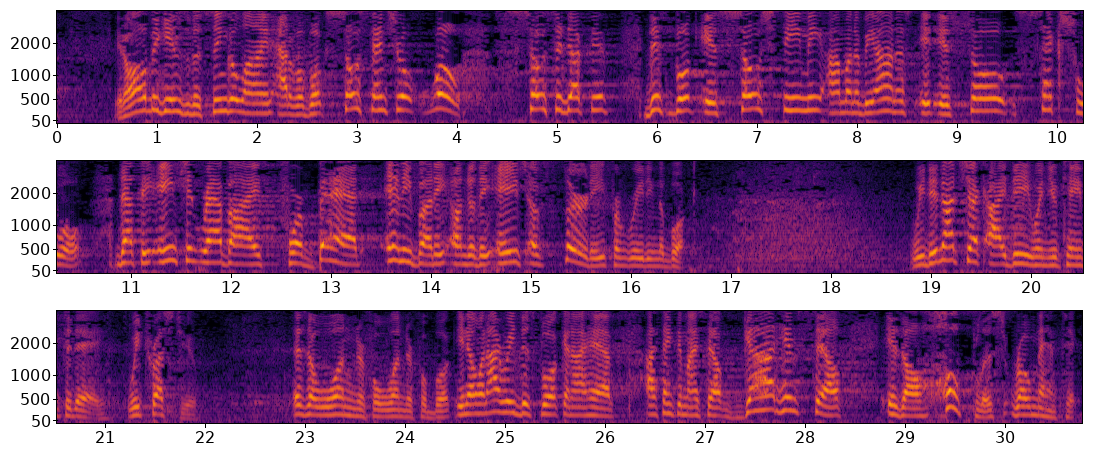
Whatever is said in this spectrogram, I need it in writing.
it all begins with a single line out of a book so sensual, whoa, so seductive. This book is so steamy, I'm going to be honest, it is so sexual that the ancient rabbis forbade anybody under the age of 30 from reading the book. We did not check ID when you came today. We trust you. It's a wonderful, wonderful book. You know, when I read this book and I have, I think to myself, God Himself is a hopeless romantic.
